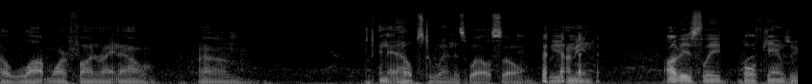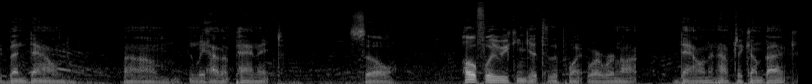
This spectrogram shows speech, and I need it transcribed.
a lot more fun right now, um, and it helps to win as well. So we, I mean, obviously both games we've been down, um, and we haven't panicked. So hopefully we can get to the point where we're not down and have to come back.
